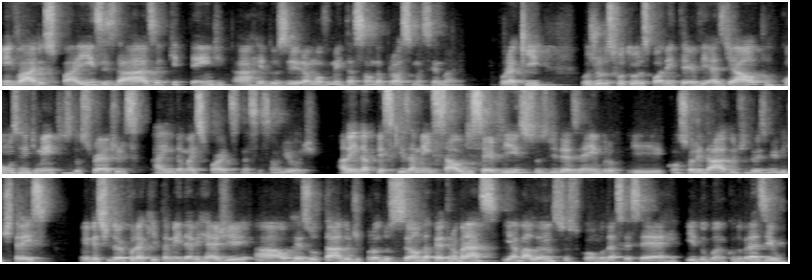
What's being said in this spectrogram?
em vários países da Ásia que tende a reduzir a movimentação da próxima semana. Por aqui, os juros futuros podem ter viés de alta com os rendimentos dos treasuries ainda mais fortes na sessão de hoje. Além da pesquisa mensal de serviços de dezembro e consolidado de 2023, o investidor por aqui também deve reagir ao resultado de produção da Petrobras e a balanços como da CCR e do Banco do Brasil.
